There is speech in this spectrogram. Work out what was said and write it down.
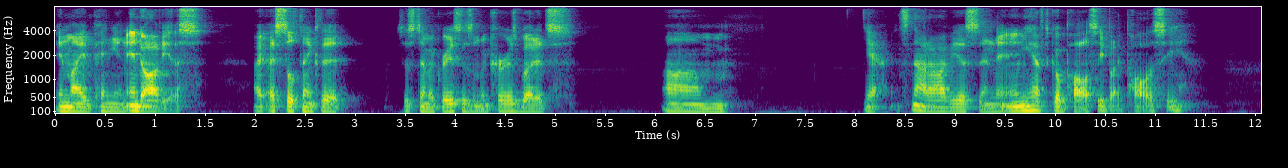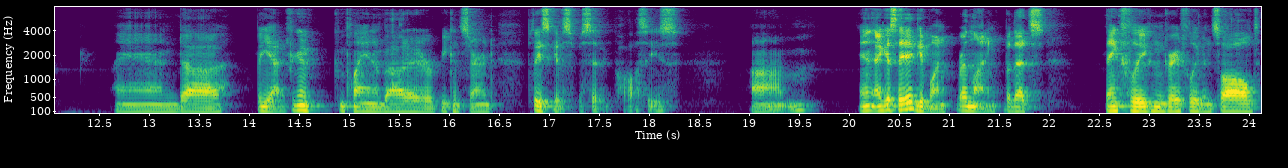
in my opinion, and obvious. I, I still think that systemic racism occurs, but it's, um, yeah, it's not obvious, and, and you have to go policy by policy. And uh, but yeah, if you're going to complain about it or be concerned, please give specific policies. Um, and I guess they did give one, redlining, but that's thankfully and gratefully been solved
